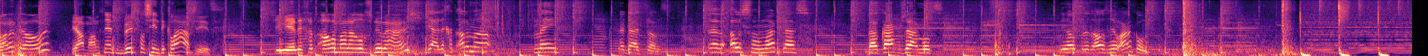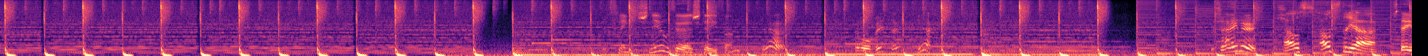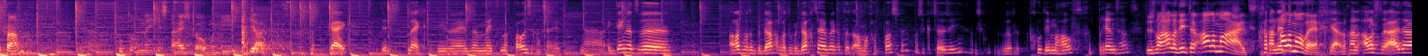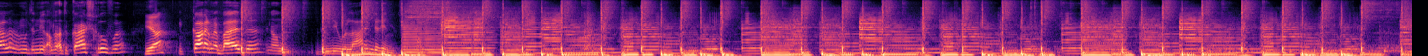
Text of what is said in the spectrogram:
Spannend, Elwe. Ja man, het is net de bus van Sinterklaas dit. Julien, dit gaat allemaal naar ons nieuwe huis. Ja, dit gaat allemaal mee naar Duitsland. We hebben alles van Marktplaats bij elkaar verzameld. Nu hopen we dat alles heel aankomt. Het is flink gesneeuwd, eh, Stefan. Ja, helemaal wit, hè? Ja. Zijn er. Aus Austria. Stefan, voelt toch een beetje eens thuiskomen hier. Ja. Kijk, dit is de plek die we even een metamorfose gaan geven. Nou, ik denk dat we alles wat, ik bedacht, wat we bedacht hebben, dat dat allemaal gaat passen, als ik het zo zie. Als ik het goed in mijn hoofd geprent had. Dus we halen dit er allemaal uit. Het gaat dit- allemaal weg. Ja, we gaan alles eruit halen. We moeten nu alles uit elkaar schroeven. Ja? Een karren naar buiten en dan de nieuwe lading erin.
